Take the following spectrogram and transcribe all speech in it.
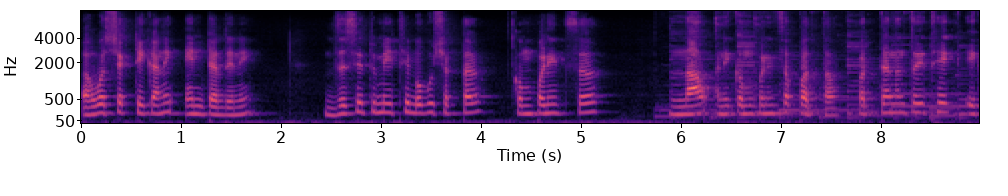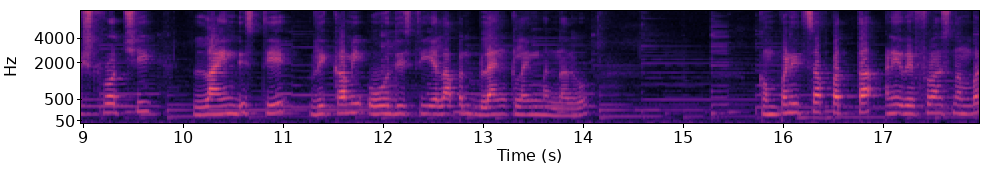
आवश्यक ठिकाणी एंटर देणे. जसे तुम्ही इथे बघू शकता कंपनीचं नाव आणि कंपनीचा पत्ता. पत्त्यानंतर इथे एक एक्स्ट्रॉची लाईन दिसते रिकामी ओ दिसते याला आपण ब्लँक लाईन म्हणणार आहोत. कंपनीचा पत्ता आणि रेफरन्स नंबर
